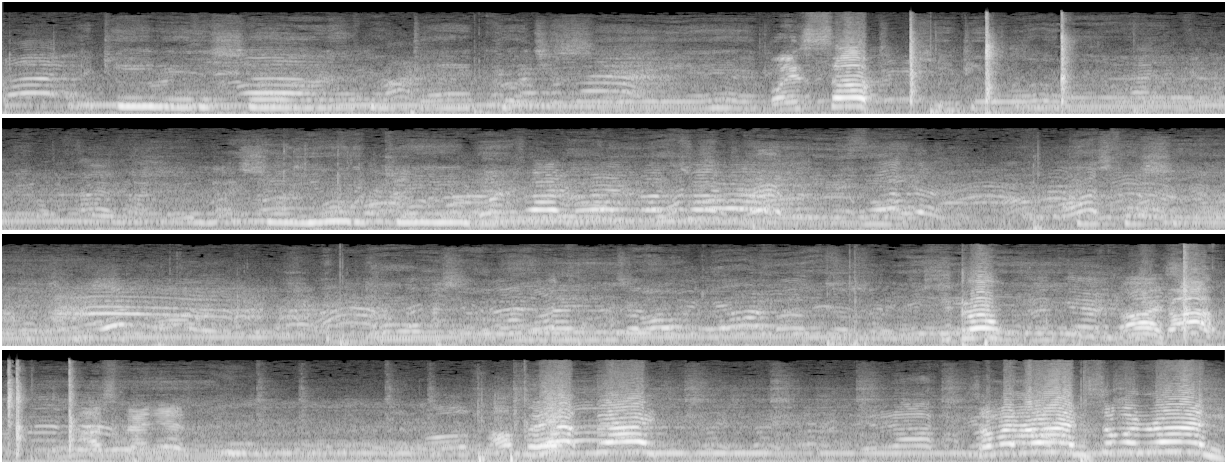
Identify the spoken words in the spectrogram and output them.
I gave you the shirt on my back, what you say? What's up? Keep you warm. I showed you the game, but that's for sure. Keep go. Nice. Nice Spaniard. Up it, mate. Someone run! Someone run!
